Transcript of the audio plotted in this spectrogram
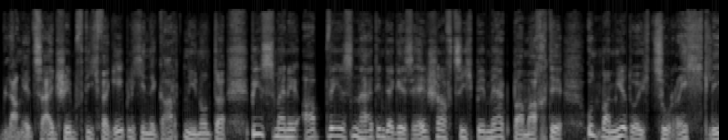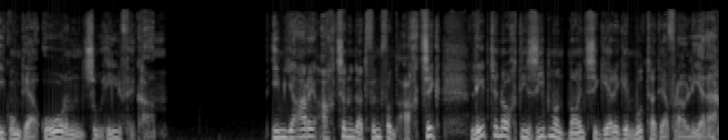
Lange Zeit schimpfte ich vergeblich in den Garten hinunter, bis meine Abwesenheit in der Gesellschaft sich bemerkbar machte und man mir durch Zurechtlegung der Ohren zu Hilfe kam. Im Jahre 1885 lebte noch die 97-jährige Mutter der Frau Lehrer.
